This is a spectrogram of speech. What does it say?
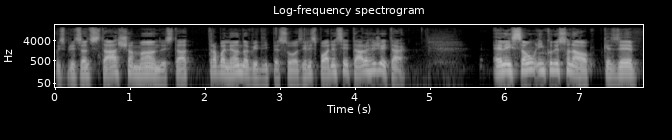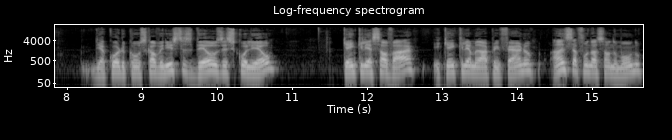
o Espírito Santo está chamando, está trabalhando a vida de pessoas. Eles podem aceitar ou rejeitar. Eleição incondicional, quer dizer, de acordo com os calvinistas, Deus escolheu quem que ele ia salvar e quem que ele ia mandar para o inferno antes da fundação do mundo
